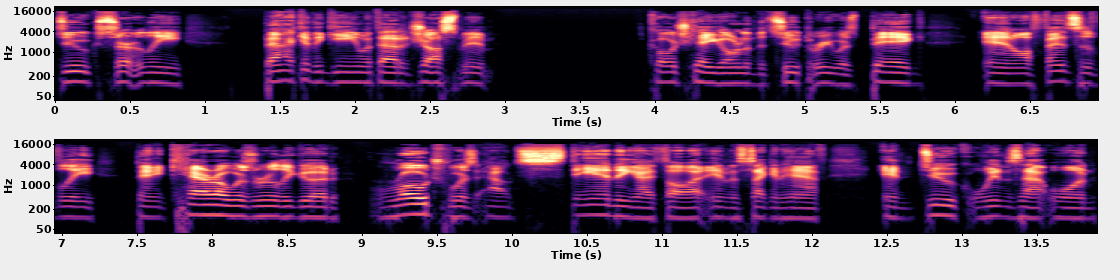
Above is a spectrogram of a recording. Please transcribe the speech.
Duke certainly back in the game with that adjustment. Coach K going to the 2 3 was big. And offensively, Banchero was really good. Roach was outstanding, I thought, in the second half. And Duke wins that one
